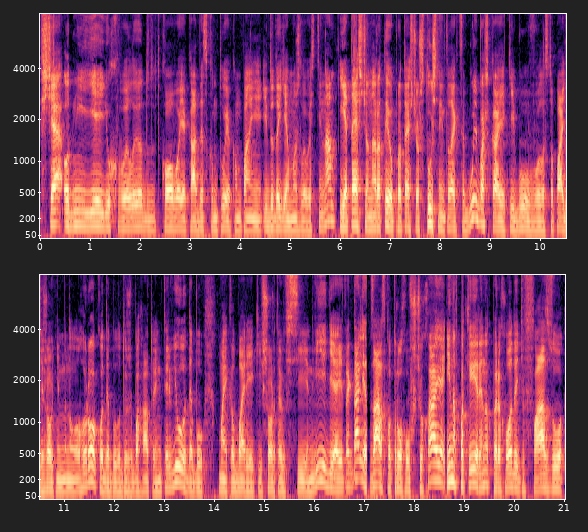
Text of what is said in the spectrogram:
ще однією хвилею додатково, яка дисконтує компанії і додає можливості нам, є те, що наратив про те, що штучний інтелект це бульбашка, який був в листопаді-жовтні минулого року, де було дуже багато інтерв'ю, де був Майкл Баррі, який шортив всі Nvidia і так далі. Зараз потроху вщухає, і навпаки, ринок переходить в фазу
